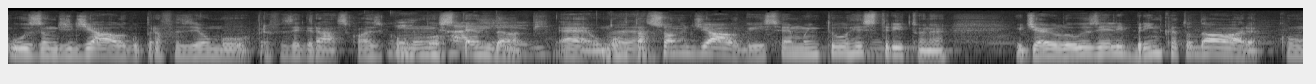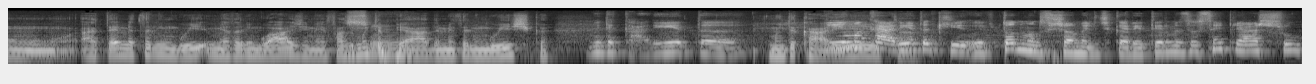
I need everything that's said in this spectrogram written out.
usam de diálogo para fazer humor, para fazer graça, quase como um stand-up. É, o humor é. tá só no diálogo, e isso é muito restrito, né? E o Jerry Lewis, ele brinca toda hora com até metalingui metalinguagem, né? Faz muita Sim. piada metalinguística. Muita careta. Muita careta. E uma careta que todo mundo chama ele de careteiro, mas eu sempre acho...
